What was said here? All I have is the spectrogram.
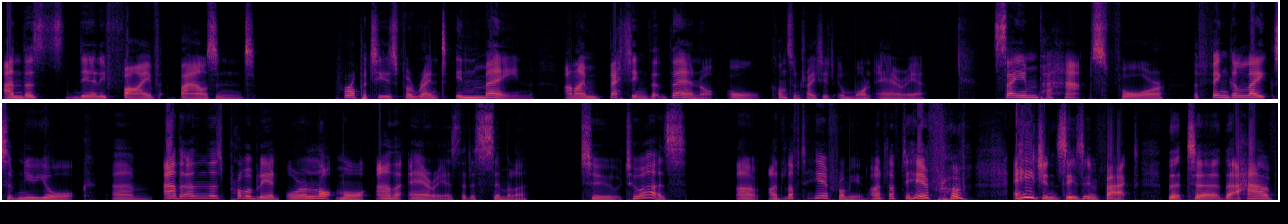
and there's nearly five thousand properties for rent in Maine, and I'm betting that they're not all concentrated in one area. Same perhaps for the Finger Lakes of New York. Um, other, and there's probably a, or a lot more other areas that are similar to to us. Uh, I'd love to hear from you. I'd love to hear from agencies, in fact, that uh, that have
